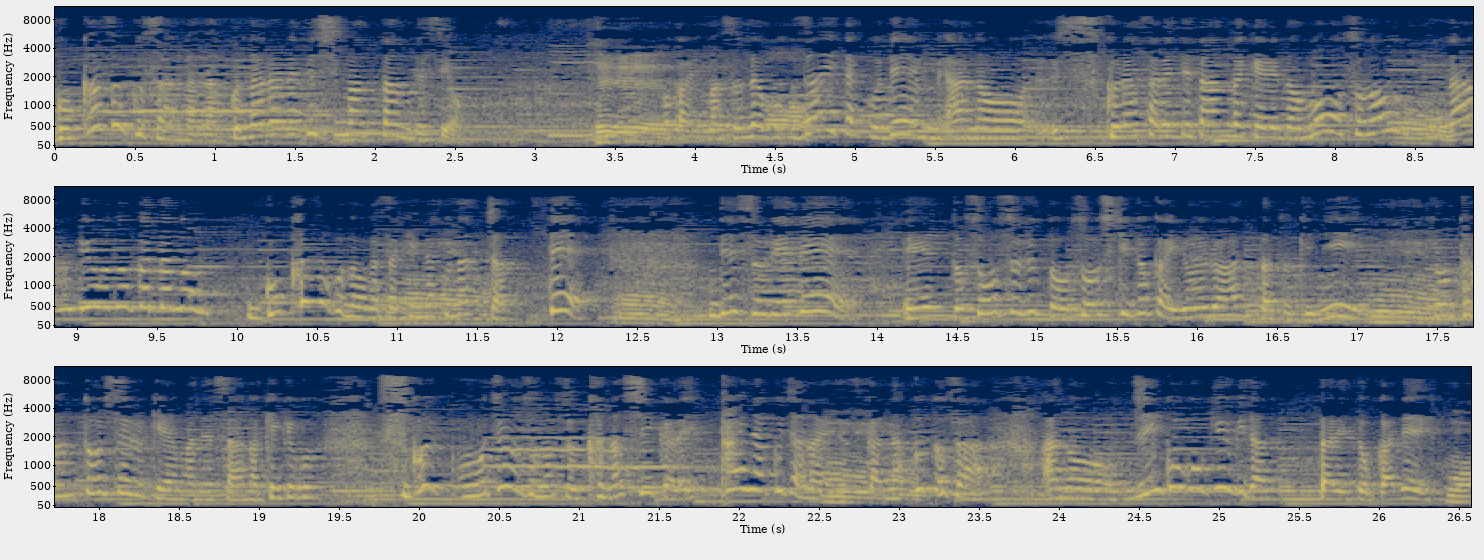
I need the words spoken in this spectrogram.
ご家族さんが亡くなられてしまったんですよ。わかります。でも在宅であの暮らされてたんだけれどもその難病の方のご家族の方が先に亡くなっちゃってでそれで、えーっとそうするとお葬式とかいろいろあった時にうん。その担当してるケアマネさんが結局すごいもちろんその人悲しいからいっぱい泣くじゃないですか。うん。泣くとさあの人工呼吸器だったりとかで人工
